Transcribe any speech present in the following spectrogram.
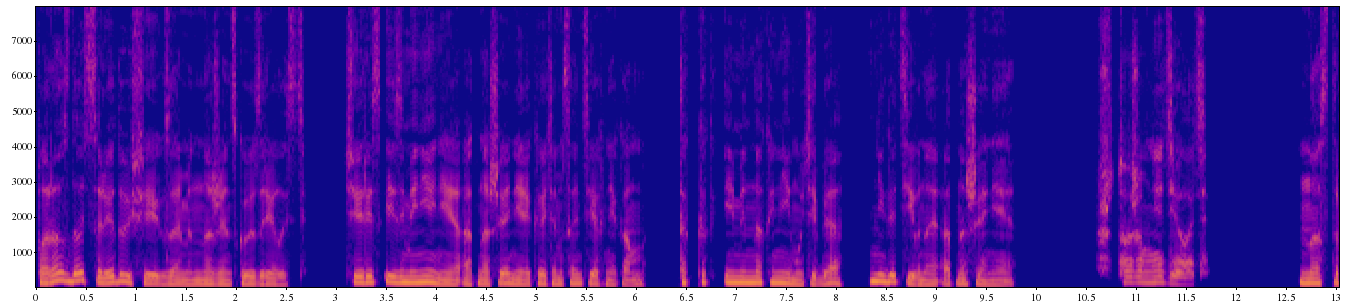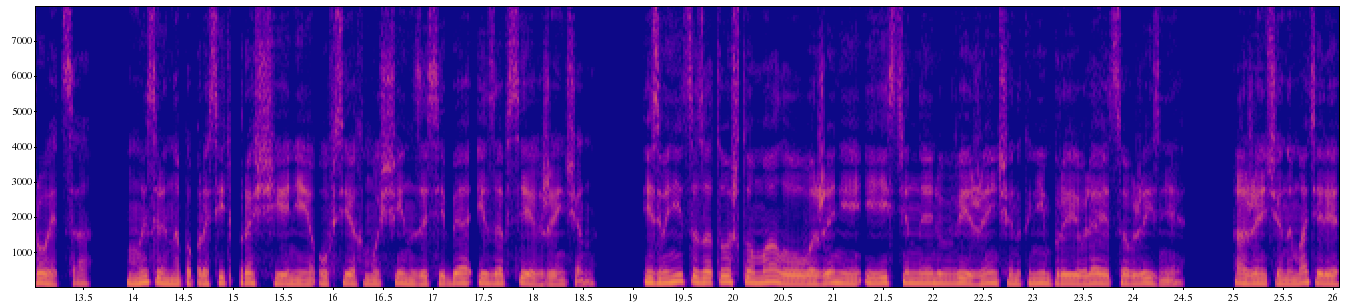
пора сдать следующий экзамен на женскую зрелость. Через изменение отношения к этим сантехникам, так как именно к ним у тебя негативное отношение. Что же мне делать? Настроиться, мысленно попросить прощения у всех мужчин за себя и за всех женщин. Извиниться за то, что мало уважения и истинной любви женщин к ним проявляется в жизни, а женщины-матери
